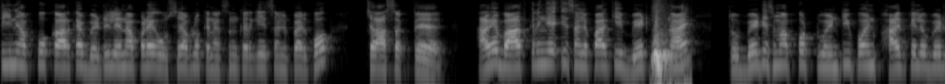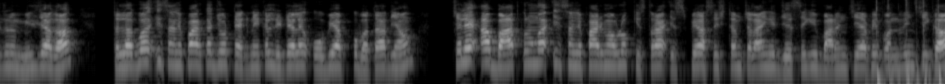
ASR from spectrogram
तीन आपको कार का बैटरी लेना पड़ेगा उससे आप लोग कनेक्शन करके इस एम्पलीफायर को चला सकते हैं। आगे बात करेंगे इस एम्पलीफायर की वेट कितना है तो बेट इसमें आपको ट्वेंटी पॉइंट फाइव किलो बेट मिल जाएगा। तो लगभग इस एम्पलीफायर का जो टेक्निकल डिटेल है, वो भी आपको बता दिया हूँ। चलिए अब बात करूँगा इस एम्पलीफायर में आप लोग किस तरह स्पेयर सिस्टम चलाएँगे, जैसे कि बारह इंची या फिर पंद्रह इंची का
